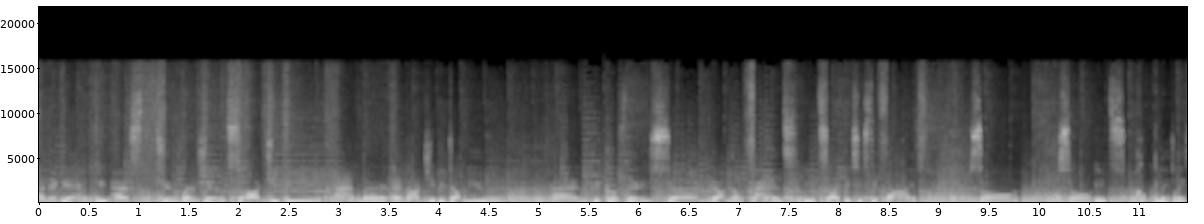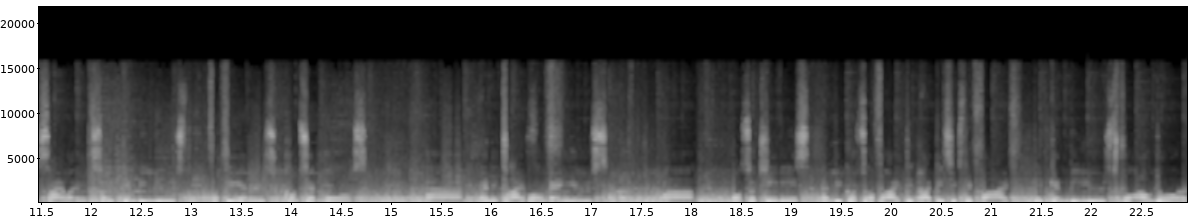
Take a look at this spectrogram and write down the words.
And again, it has two versions, RGB Amber and RGBW. And because there is uh, there are no fans, it's IP65. So so it's completely silent. So it can be used for theaters, concert halls, uh, any type of venues, uh, also TVs. And because of IP, IP65, it can be used for outdoor,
